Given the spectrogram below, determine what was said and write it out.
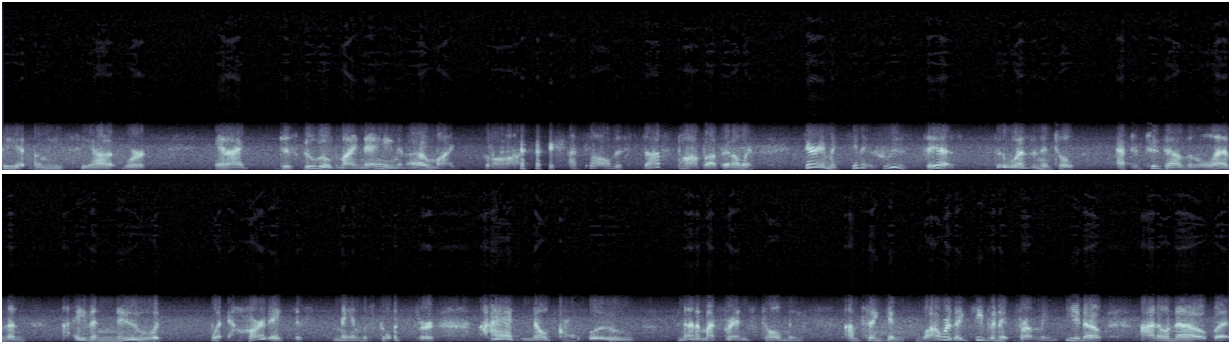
see it, let me see how it works. and I just Googled my name, and oh my God, I saw all this stuff pop up, and I went, Gary McKinnon, who is this? So it wasn't until after 2011 I even knew what what heartache this man was going through. I had no clue. None of my friends told me. I'm thinking, why were they keeping it from me? You know, I don't know, but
